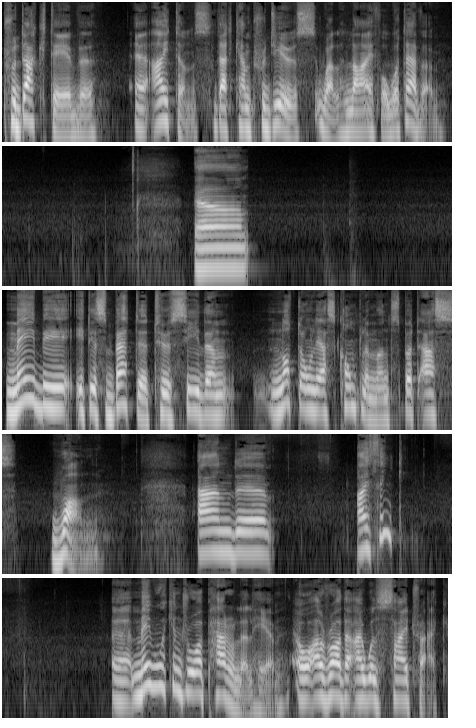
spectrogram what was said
productive uh, items that can produce, well, life or whatever. Um, maybe it is better to see them not only as complements but as one. And uh, I think uh, maybe we can draw a parallel here, or rather, I will sidetrack.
